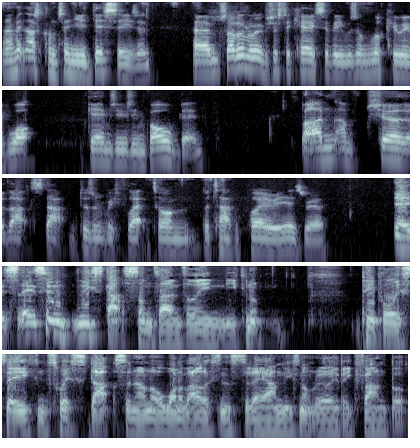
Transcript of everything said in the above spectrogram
And I think that's continued this season. Um, so I don't know if it was just a case of he was unlucky with what games he was involved in, but I'm, I'm sure that that stat doesn't reflect on the type of player he is, really. It's it's in these stats sometimes. I mean, you can people always say you can twist stats, and I know one of our listeners today, Andy's not really a big fan, but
